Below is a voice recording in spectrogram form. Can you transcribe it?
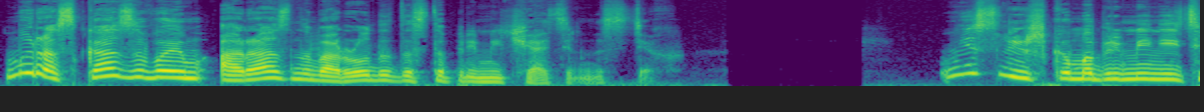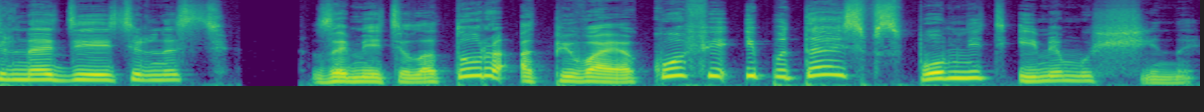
Мы рассказываем о разного рода достопримечательностях. «Не слишком обременительная деятельность», — заметила Тора, отпивая кофе и пытаясь вспомнить имя мужчины.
